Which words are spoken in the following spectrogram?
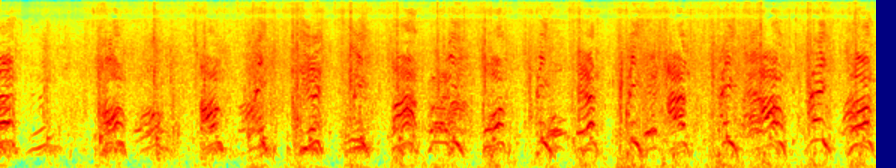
่งสองสามสี่ห้าหกเจ็ดแปดเก้าหนึ่ง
